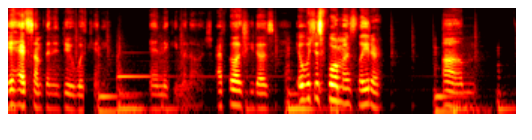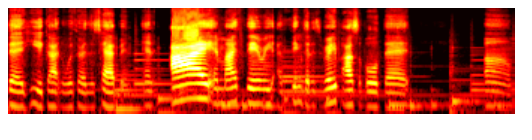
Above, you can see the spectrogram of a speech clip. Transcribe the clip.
it had something to do with Kenny and Nicki Minaj. I feel like she does. It was just four months later um, that he had gotten with her and this happened. And I, in my theory, I think that it's very possible that um,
